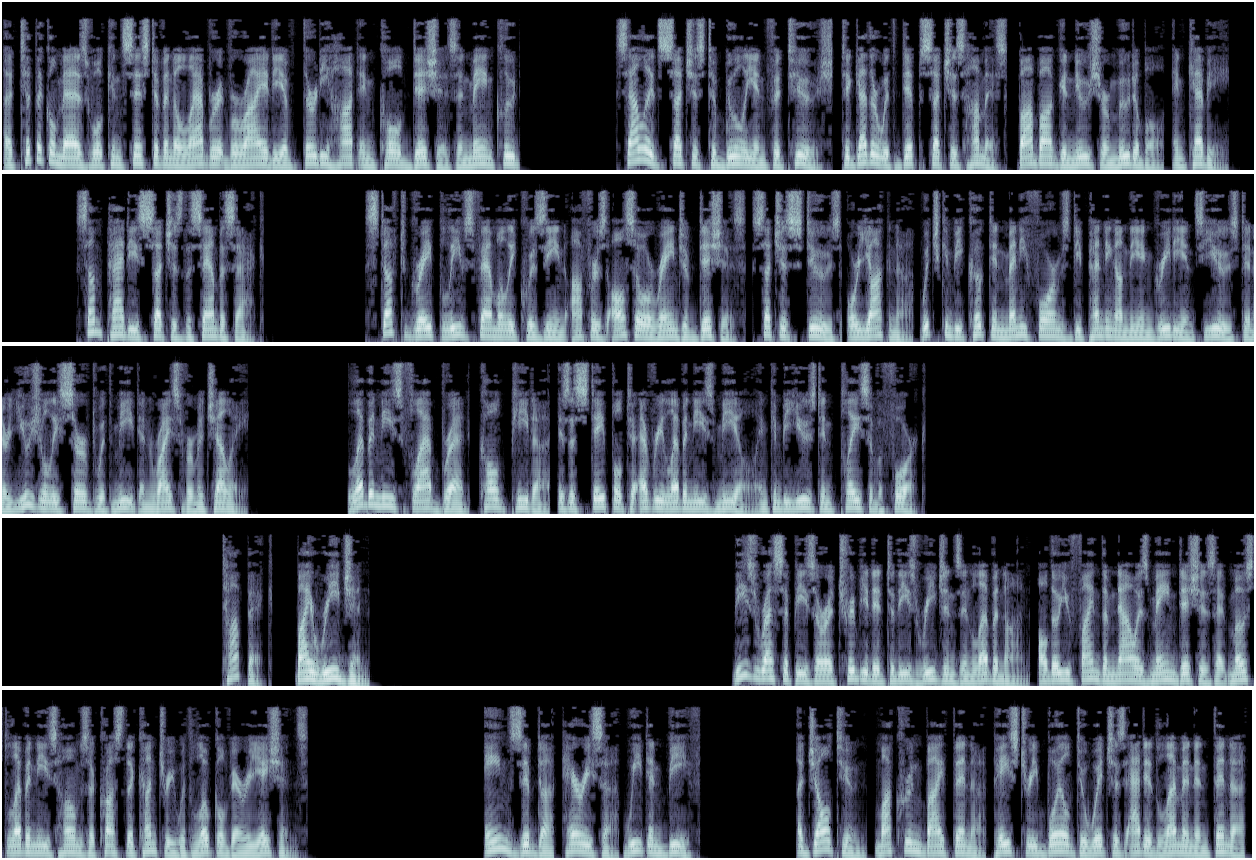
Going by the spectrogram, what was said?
A typical mezz will consist of an elaborate variety of 30 hot and cold dishes and may include salads such as tabbouleh and fattoush, together with dips such as hummus, baba ganoush or mutabal, and kebbi. Some patties such as the sambasak. Stuffed grape leaves family cuisine offers also a range of dishes, such as stews or yakna, which can be cooked in many forms depending on the ingredients used and are usually served with meat and rice vermicelli. Lebanese flat bread, called pita, is a staple to every Lebanese meal and can be used in place of a fork. By region These recipes are attributed to these regions in Lebanon, although you find them now as main dishes at most Lebanese homes across the country with local variations. Ain zibda, harissa wheat and beef a jaltun, makrun by thinna pastry boiled to which is added lemon and thinna.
